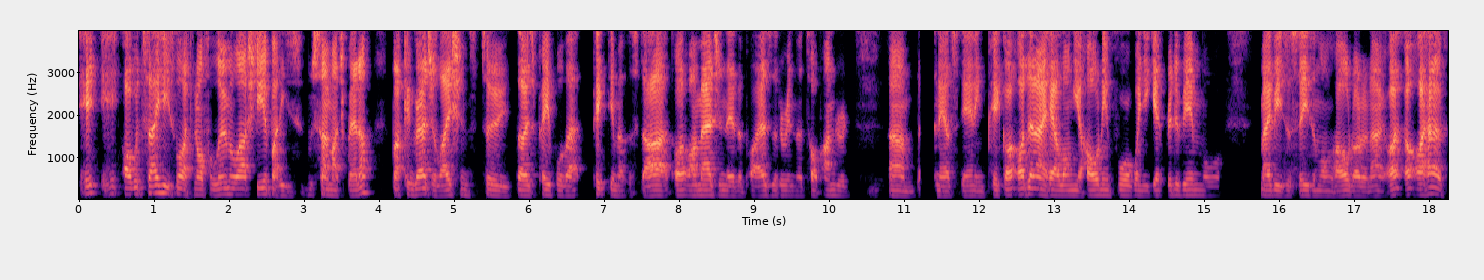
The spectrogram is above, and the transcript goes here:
he, he, I would say he's like Nofoaluma last year, but he's so much better. But congratulations to those people that picked him at the start. I, I imagine they're the players that are in the top 100. Um, that's an outstanding pick. I, I, don't know how long you hold him for when you get rid of him, or maybe he's a season long hold. I don't know. I, I have.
